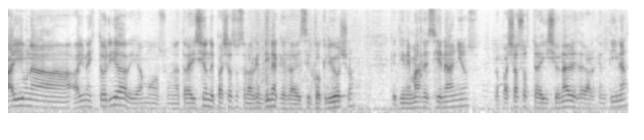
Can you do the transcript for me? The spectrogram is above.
Hay una, hay una historia, digamos, una tradición de payasos en la Argentina, que es la del circo criollo, que tiene más de 100 años, los payasos tradicionales de la Argentina.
